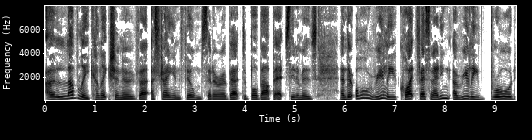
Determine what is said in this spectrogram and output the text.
a lovely collection of uh, Australian films that are about to bob up at cinemas, and they're all really quite fascinating. A really broad,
